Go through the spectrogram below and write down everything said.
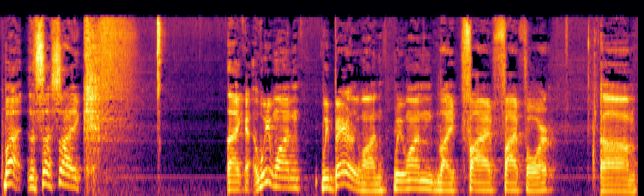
but it's just like like we won we barely won we won like five five four um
